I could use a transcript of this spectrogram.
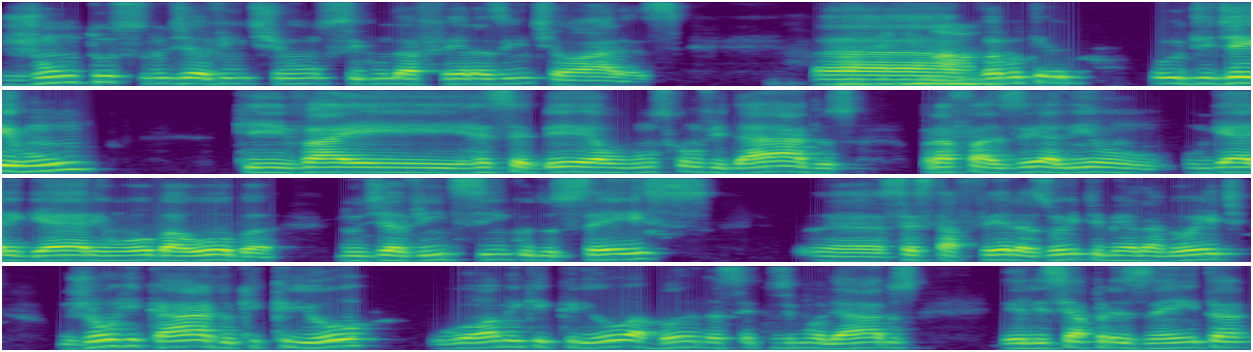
juntos no dia 21, segunda-feira, às 20 horas. Uh, vamos ter o DJ Rum, que vai receber alguns convidados para fazer ali um, um Gary Gary, um Oba Oba, no dia 25 do 6, uh, sexta-feira, às 8 e meia da noite. O João Ricardo, que criou, o homem que criou a banda Secos e Molhados, ele se apresenta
